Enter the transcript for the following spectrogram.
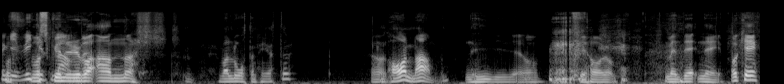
Vad, vilket vad skulle land? det vara annars? Vad låten heter? De har namn. Nej, ja, det har de. Men det, nej, okej.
